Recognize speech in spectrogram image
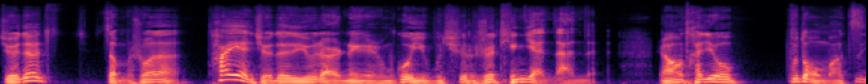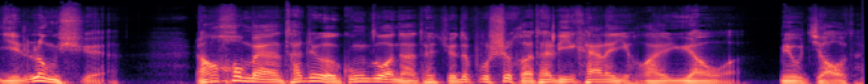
觉得怎么说呢？他也觉得有点那个什么过意不去了，说挺简单的，然后他就不懂嘛，自己愣学，然后后面他这个工作呢，他觉得不适合，他离开了以后还怨我没有教他。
